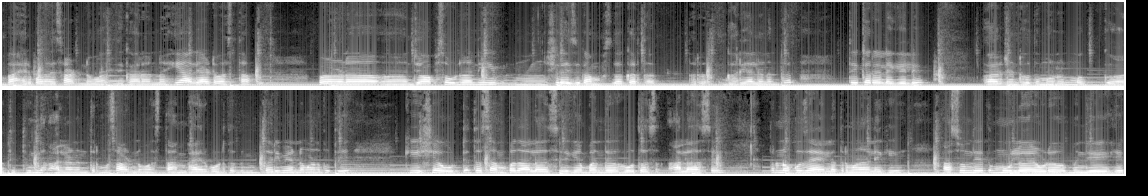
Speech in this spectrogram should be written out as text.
बाहेर पडायला साडेनऊ वाजले. कारण हे आले आठ वाजता. पण जॉब सोडून आणि शिलाईचं कामसुद्धा करतात. तर घरी आल्यानंतर ते करायला गेले. अर्जंट होतं म्हणून. मग तिथून आल्यानंतर मग साडेनऊ वाजता आम्ही बाहेर पडतो. तर तरी मी यांना म्हणत होते की शेवटी तर संपत आलं असेल किंवा बंद होत अस आलं असेल तर नको जायला. तर म्हणाले की असून देत मुलं एवढं म्हणजे हे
